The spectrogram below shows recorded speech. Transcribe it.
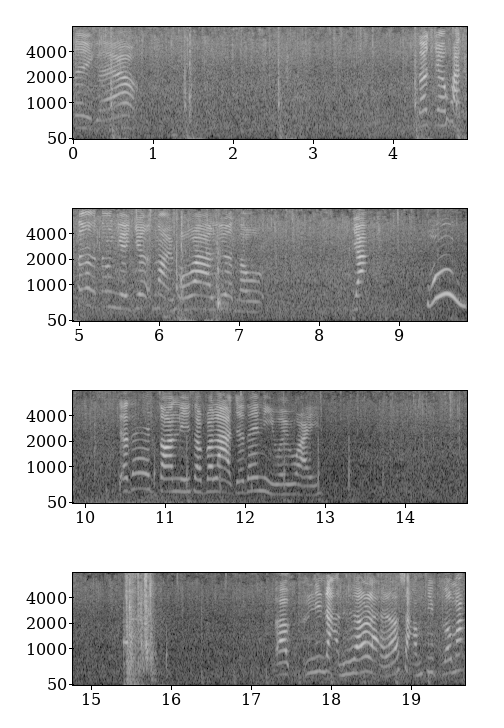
เตอร์อีกแล้ว เราเจอพัตเตอร์ต้องเยอะๆหน่อยเพราะว่าเลือดเรายักวู้จะได้ตอนนี้สัตว์ประหลาดจะได้หนีไวๆ แบบนี่ด่านที่เท่าไหร่แล้วสามสิบแล้วมั้ง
